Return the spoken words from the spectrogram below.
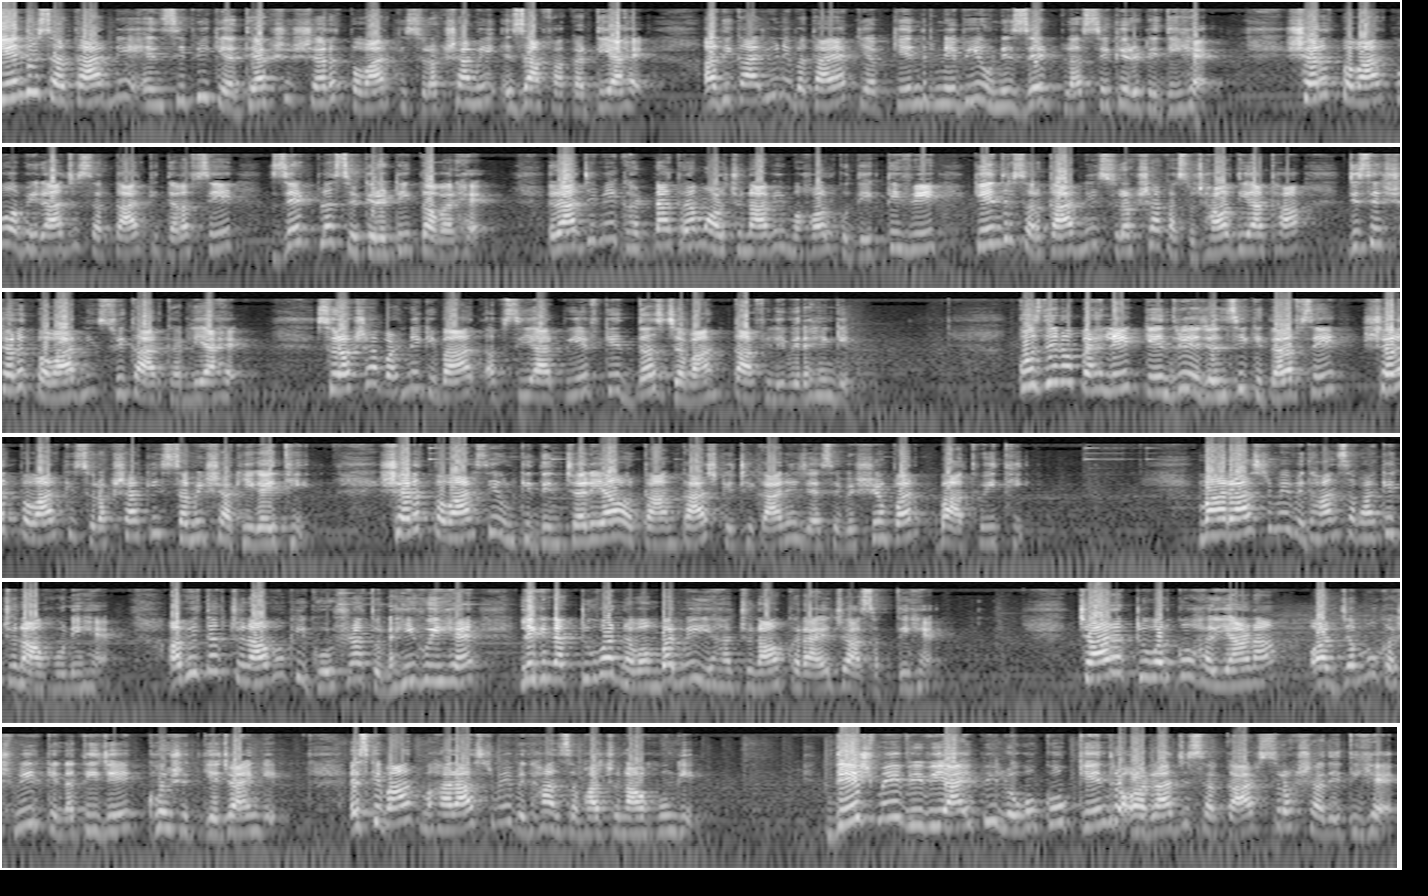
केंद्र सरकार ने एनसीपी के अध्यक्ष शरद पवार की सुरक्षा में इजाफा कर दिया है। अधिकारियों ने बताया कि अब केंद्र ने भी उन्हें जेड प्लस सिक्योरिटी दी है। शरद पवार को अभी राज्य सरकार की तरफ़ से जेड प्लस सिक्योरिटी कवर है। राज्य में घटनाक्रम और चुनावी माहौल को देखते हुए केंद्र सरकार ने सुरक्षा का सुझाव दिया था, जिसे शरद पवार ने स्वीकार कर लिया है। सुरक्षा बढ़ने के बाद अब सीआरपीएफ के 10 जवान काफिले में रहेंगे। कुछ दिनों पहले केंद्रीय एजेंसी की तरफ़ से शरद पवार की सुरक्षा की समीक्षा की गई थी। शरद पवार से उनकी दिनचर्या और कामकाज के ठिकाने जैसे विषयों पर बात हुई थी। महाराष्ट्र में विधानसभा के चुनाव होने हैं। अभी तक चुनावों की घोषणा तो नहीं हुई है, लेकिन अक्टूबर नवंबर में यहाँ चुनाव कराए जा सकते हैं। चार अक्टूबर को हरियाणा और जम्मू कश्मीर के नतीजे घोषित किए जाएँगे। इसके बाद महाराष्ट्र में विधानसभा चुनाव होंगे। देश में वीवीआईपी लोगों को केंद्र और राज्य सरकार सुरक्षा देती है।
